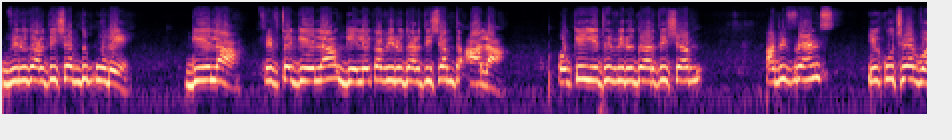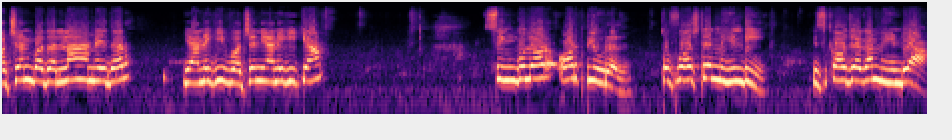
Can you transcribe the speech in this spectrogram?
विरुद्धार्थी शब्द पुढे गेला. फिफ्थ गेला. गेले का विरुद्धार्थी शब्द? आला. ओके ये थे विरुद्धार्थी शब्द. अभी फ्रेंड्स ये कुछ है, वचन बदलना है हमें इधर. यानी कि वचन, यानी कि क्या? सिंगुलर और प्यूरल तो फ़र्स्ट है मेहंदी. इसका हो जाएगा मेहंडिया.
